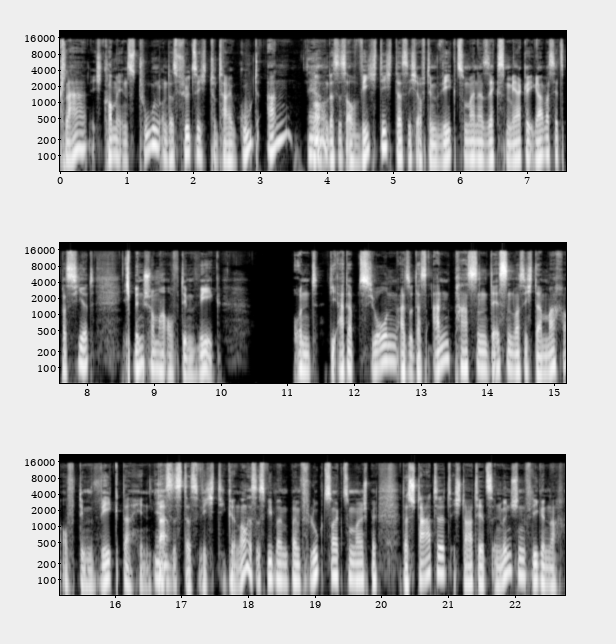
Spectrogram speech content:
Klar, ich komme ins Tun und das fühlt sich total gut an. Ja. Ne? Und das ist auch wichtig, dass ich auf dem Weg zu meiner Sechs merke, egal was jetzt passiert, ich bin schon mal auf dem Weg. Und die Adaption, also das Anpassen dessen, was ich da mache, auf dem Weg dahin, Ja. das ist das Wichtige. Ne? Es ist wie beim, beim Flugzeug zum Beispiel. Das startet, ich starte jetzt in München, fliege nach,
